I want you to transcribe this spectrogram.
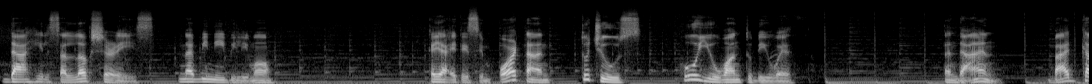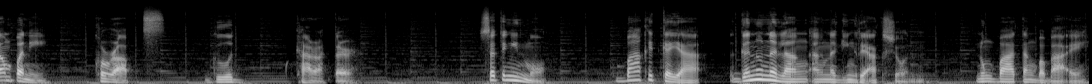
dahil sa luxuries na binibili mo. Kaya it is important to choose who you want to be with. Tandaan, bad company corrupts good character. Sa tingin mo, bakit kaya ganun na lang ang naging reaksyon nung batang babae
